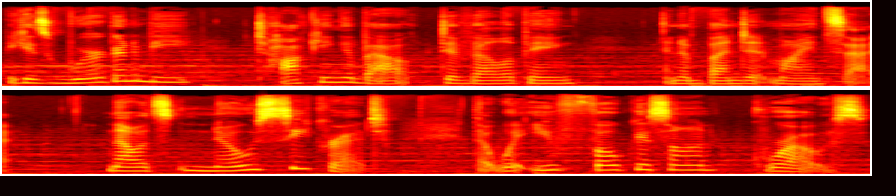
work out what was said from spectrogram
because we're going to be talking about developing an abundant mindset. Now, it's no secret that what you focus on grows.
